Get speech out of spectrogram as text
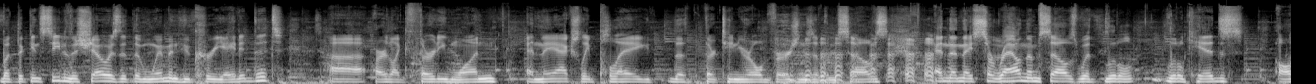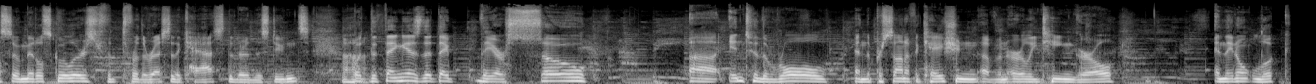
But the conceit of the show is that the women who created it uh, are like 31, and they actually play the 13 year old versions of themselves, and then they surround themselves with little little kids also middle schoolers for, for the rest of the cast that are the students. But the thing is that they they are so uh, into the role and the personification of an early teen girl, and they don't look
